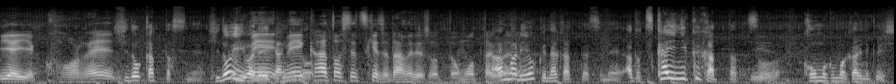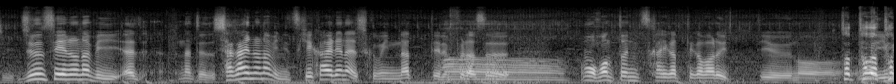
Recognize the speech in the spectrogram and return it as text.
いやいやこれ。ひどかったっすね。ひどいはねいメかんけどメーカーとしてつけちゃダメでしょって思ったぐらいあんまり良くなかったですね。あと使いにくかったっていそう。う項目も分かりにくいし。純正のナビあなんていうの車外のナビに付け替えれない仕組みになってるプラスあもう本当に使い勝手が悪いっていうのーたただた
